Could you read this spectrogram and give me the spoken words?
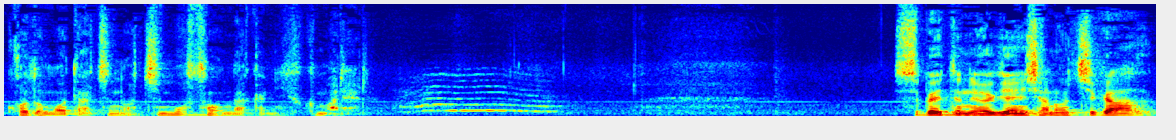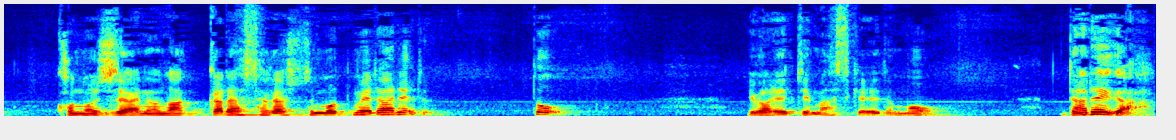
子供たちの血もその中に含まれる。全ての預言者の血がこの時代の中から探し求められると言われていますけれども誰が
